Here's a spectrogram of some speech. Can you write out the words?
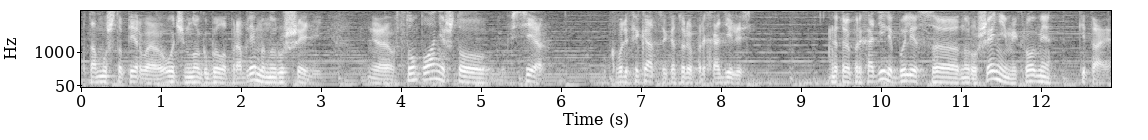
Потому что, первое, очень много было проблем и нарушений. В том плане, что все квалификации, которые проходились, которые проходили, были с нарушениями, кроме Китая.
